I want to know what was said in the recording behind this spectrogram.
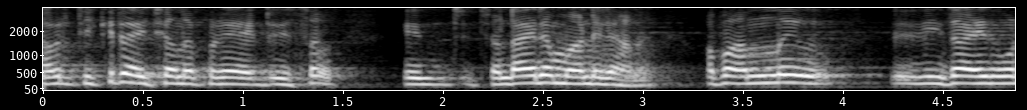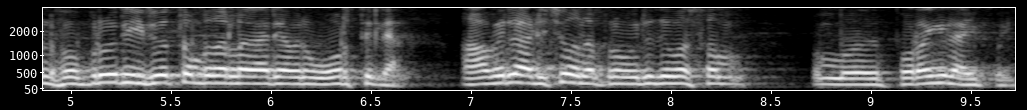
അവർ ടിക്കറ്റ് അയച്ചു തന്നപ്പോഴേ ഡിസ രണ്ടായിരം ആണ്ടിലാണ് അപ്പോൾ അന്ന് ഇതായതുകൊണ്ട് ഫെബ്രുവരി ഇരുപത്തൊമ്പതുള്ള കാര്യം അവർ ഓർത്തില്ല. അവർ അടിച്ചു വന്നപ്പോൾ ഒരു ദിവസം പുറകിലായിപ്പോയി.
